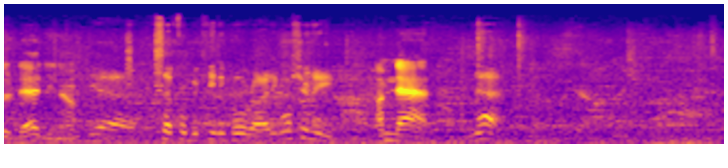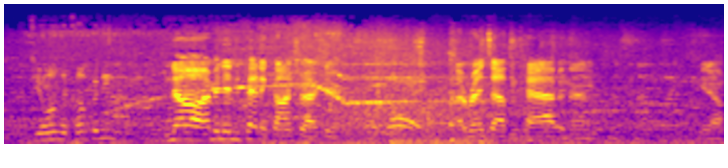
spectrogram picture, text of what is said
Those are dead, you know. Yeah, except for bikini bull riding. What's your name? I'm Nat. Nat. Do you own the company? No, I'm an independent contractor. Right. I rent out the cab and then, you know,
